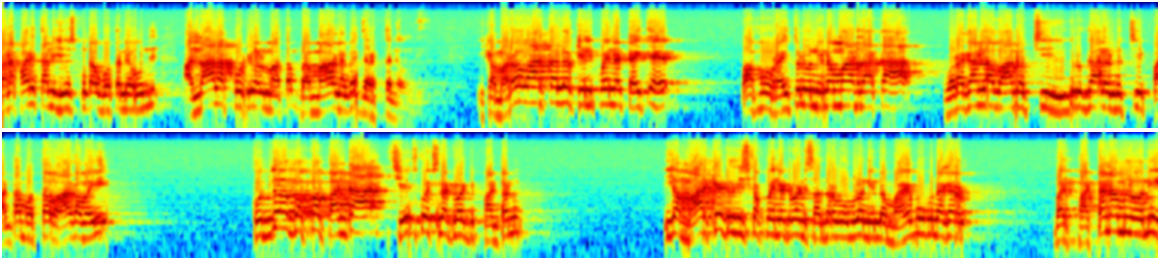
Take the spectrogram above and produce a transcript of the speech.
తన పని తను చేసుకుంటా పోతూనే ఉంది. అందాల పోటీలను మాత్రం బ్రహ్మాండంగా జరుపుతూనే ఉంది. ఇక మరో వార్తల్లోకి వెళ్ళిపోయినట్టయితే పాపం రైతులు నిన్నమాడు దాకా వడగండ్ల వానొచ్చి ఎదురుగాలు వచ్చి పంట మొత్తం ఆగమై కొద్దో గొప్ప పంట చేతికొచ్చినటువంటి పంటను ఇక మార్కెట్ తీసుకుపోయినటువంటి సందర్భంలో నిన్న మహబూబ్ నగర్ మరి పట్టణంలోని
